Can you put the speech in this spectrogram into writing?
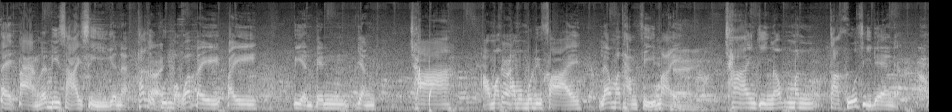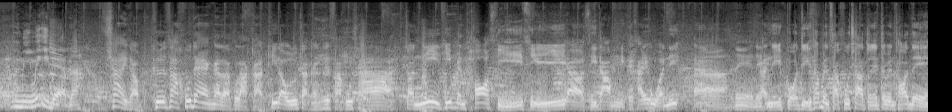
แตกต่างและดีไซน์สีกันนะถ้าเกิดใช่ คุณบอกว่าไปไปเปลี่ยนเป็นอย่างชา เอามาใช่เอามาโมดิฟายแล้วมาทำสีใหม่ โอเค ชาจริงๆแล้วมันซาคุสีแดงเนี่ยมีไม่กี่แบบนะ ใช่ครับ คือซาคุแดงกันหลักๆอะที่เรารู้จักกันคือซาคุชา จอนนี่ที่เป็นท่อสีสีเอ่อสีดำนี่คล้ายๆหัวนี้อ่าอ่านี่นี่อันนี้ปกติถ้าเป็นซาคุชาตัวนี้จะเป็นท่อแดง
